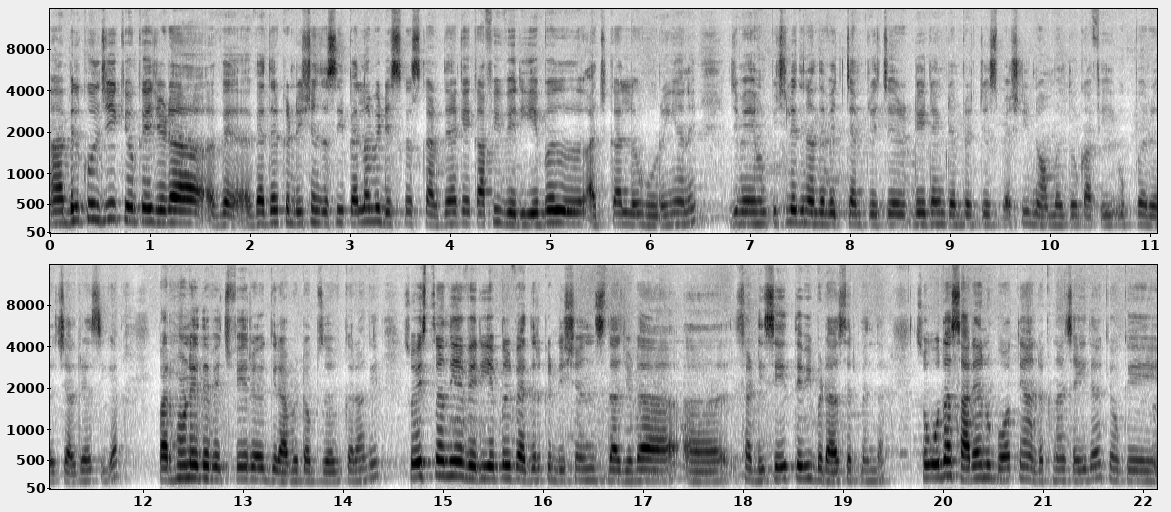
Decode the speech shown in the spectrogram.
ਬਿਲਕੁਲ ਜੀ, ਕਿਉਂਕਿ ਜਿਹੜਾ ਵੈਦਰ ਕੰਡੀਸ਼ਨਸ ਅਸੀਂ ਪਹਿਲਾਂ ਵੀ ਡਿਸਕਸ ਕਰਦੇ ਹਾਂ ਕਿ ਕਾਫੀ ਵੇਰੀਏਬਲ ਅੱਜ ਕੱਲ ਹੋ ਰਹੀਆਂ ਨੇ। ਜਿਵੇਂ ਹੁਣ ਪਿਛਲੇ ਦਿਨਾਂ ਦੇ ਵਿੱਚ temperature day time temperature specially normal ਤੋਂ ਕਾਫੀ ਉੱਪਰ ਚੱਲ ਰਿਹਾ ਸੀਗਾ। ਪਰ ਹੁਣ ਇਹਦੇ ਵਿੱਚ ਫਿਰ ਗਿਰਾਵਟ ਆਬਜ਼ਰਵ ਕਰਾਂਗੇ। ਸੋ ਇਸ ਤਰ੍ਹਾਂ ਦੀਆਂ ਵੇਰੀਏਬਲ ਵੈਦਰ ਕੰਡੀਸ਼ਨਸ ਦਾ ਜਿਹੜਾ ਸਾਡੀ ਸਿਹਤ ਤੇ ਵੀ ਬੜਾ ਅਸਰ ਪੈਂਦਾ। ਸੋ ਉਹਦਾ ਸਾਰਿਆਂ ਨੂੰ ਬਹੁਤ ਧਿਆਨ ਰੱਖਣਾ ਚਾਹੀਦਾ, ਕਿਉਂਕਿ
